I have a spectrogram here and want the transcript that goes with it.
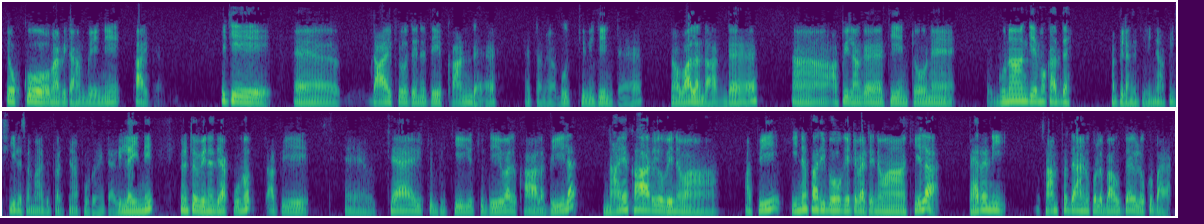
ඒ ඔක්කොම අපිට හම්බෙන්නේ කායිකයි. ඉතින් දායකයෝ දෙන දේ කණ්ඩ නැත්නම් මේ බුද්ධි විදින්ට නවලඳන්න අපි ළඟ තියෙන්න ඕනේ ගුණාංගය මොකද්ද? අපි ළඟ තියෙන අපි සීල සමාධි ප්‍රඥා පූර්ණයට අවිල්ලා ඉන්නේ. එනතෝ වෙන දෙයක් වුණොත් අපි කෑයුතු පිටියුතු දේවල් කාලා බීලා ණයකාරයෝ වෙනවා. අපි ඉන පරිභෝගයට වැටෙනවා කියලා පැරණි සම්ප්‍රදාන කුල බෞද්ධය ලොකු බයක්.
